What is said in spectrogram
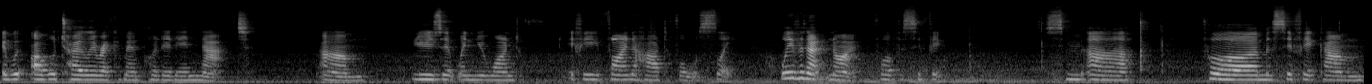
It I would totally recommend put it in that. Um, use it when you want to if you find it hard to fall asleep, or even at night for a specific, uh, for specific um,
